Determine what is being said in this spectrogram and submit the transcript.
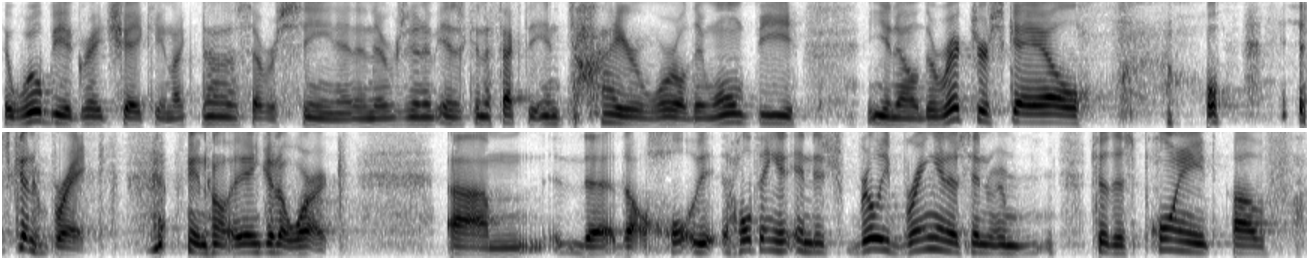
There will be a great shaking like none of us ever seen, and it's going to affect the entire world. It won't be, you know, the Richter scale, it's going to break. you know, it ain't going to work. Um, the, the, whole, the whole thing, and it's really bringing us in, to this point of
